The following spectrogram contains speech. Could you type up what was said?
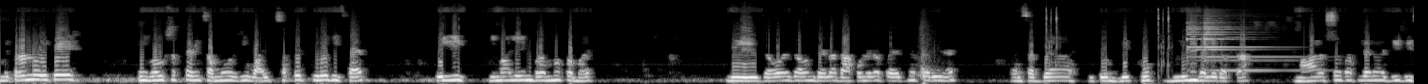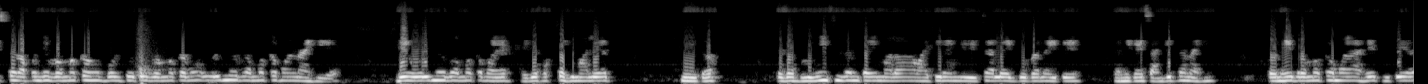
मित्रांनो इथे तुम्ही बघू शकता हे समोर जी व्हाईट सफेद फुलं दिसत आहेत ती हिमालयन ब्रह्मकमळ. मी जवळ जाऊन त्याला दाखवण्याचा प्रयत्न करीन आहे. पण सध्या इथून ही खूप ब्लूम झालीत आता. महाराष्ट्रात आपल्याला जी दिसतात आपण जे ब्रह्मकमळ बोलतो ते ब्रह्मकमळ ओरिजिनल ब्रह्मकमळ नाही आहे हे ओरिजिनल ब्रह्मकमळ आहे. हे जे फक्त हिमालयात मिळतं. त्याचा ब्लुमिंग सीझन काही मला माहिती नाही. मी विचारलं एक दोघांना इथे. त्यांनी काही सांगितलं नाही. पण हे ब्रह्मकमळ आहे तिथे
